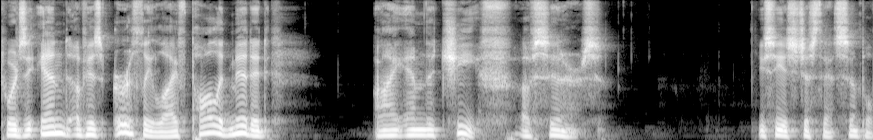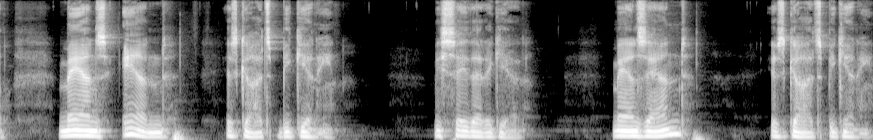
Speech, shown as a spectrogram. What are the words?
Towards the end of his earthly life, Paul admitted, I am the chief of sinners. You see, it's just that simple. Man's end is God's beginning. Let me say that again. Man's end is God's beginning.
